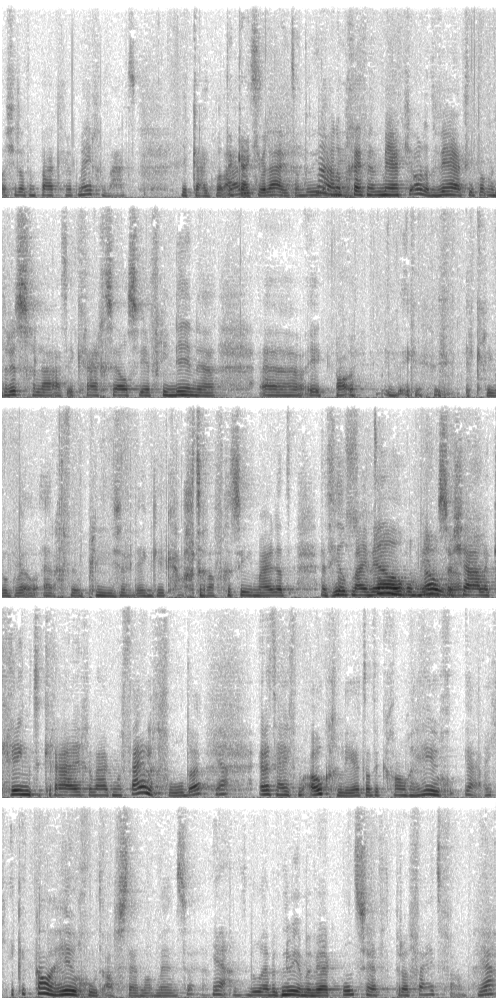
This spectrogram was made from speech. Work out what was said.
als je dat een paar keer hebt meegemaakt, je kijkt wel dan uit. kijk je wel uit, dan doe je nou, en op een gegeven moment merk je, oh dat werkt, ik word met rust gelaten, ik krijg zelfs weer vriendinnen. Uh, ik, ik, ik, ik, ging ook wel erg veel pleasen, denk ik, achteraf gezien. Maar dat, het hielp mij wel om weer een sociale kring te krijgen waar ik me veilig voelde. Ja. En het heeft me ook geleerd dat ik gewoon heel ja, weet je, ik, kan heel goed afstemmen op mensen. Ja. Ik bedoel, heb ik nu in mijn werk ontzettend profijt van. Ja.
